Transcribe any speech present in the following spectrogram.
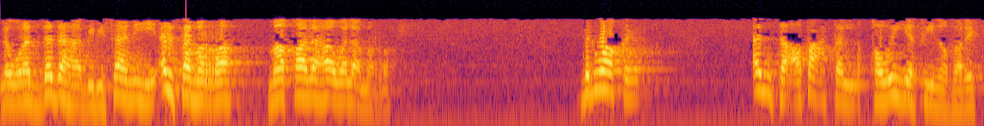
لو رددها بلسانه ألف مرة ما قالها ولا مرة. بالواقع أنت أطعت القوي في نظرك.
